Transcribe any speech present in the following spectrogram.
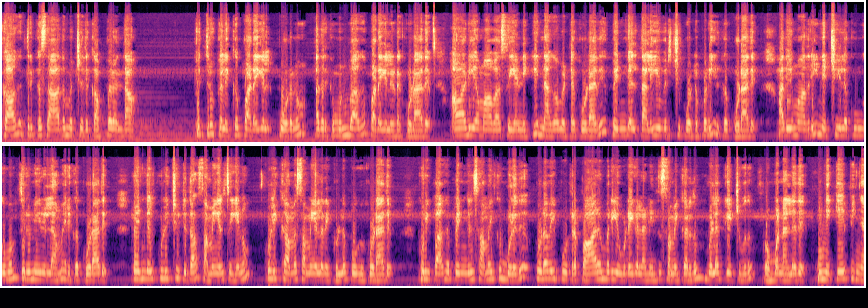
காகத்திற்கு சாதம் வச்சதுக்கு அப்புறம்தான் பித்ருக்களுக்கு படையல் போடணும். அதற்கு முன்பாக படையல் இடக்கூடாது. ஆடி அமாவாசை அன்னைக்கு நகம் வெட்டக்கூடாது. பெண்கள் தலையை விரிச்சு போட்டபடி இருக்கக்கூடாது. அதே மாதிரி நெற்றியில குங்குமம் திருநீர் இல்லாம இருக்கக்கூடாது. பெண்கள் குளிச்சுட்டு தான் சமையல் செய்யணும். குளிக்காம சமையலறைக்குள்ள போகக்கூடாது. குறிப்பாக பெண்கள் சமைக்கும் பொழுது புடவை போன்ற பாரம்பரிய உடைகள் அணிந்து சமைக்கிறதும் விளக்கேற்றுவதும் ரொம்ப நல்லது. நீங்க கேப்பீங்க.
